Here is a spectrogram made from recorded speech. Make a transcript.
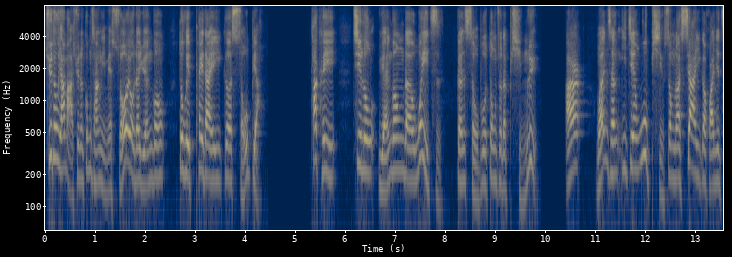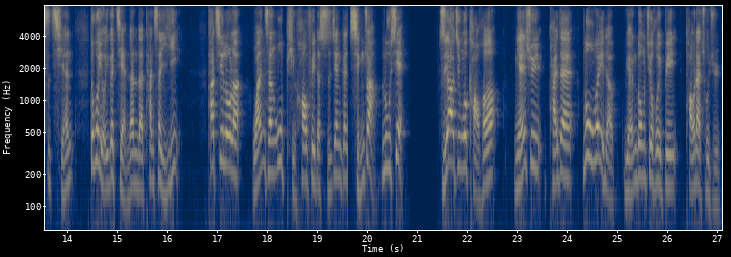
巨头亚马逊的工厂里面，所有的员工都会佩戴一个手表，它可以记录员工的位置跟手部动作的频率，而完成一件物品送到下一个环节之前。都会有一个简单的探测仪，它记录了完成物品耗费的时间跟形状路线。只要经过考核，连续排在末位的员工就会被淘汰出局，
